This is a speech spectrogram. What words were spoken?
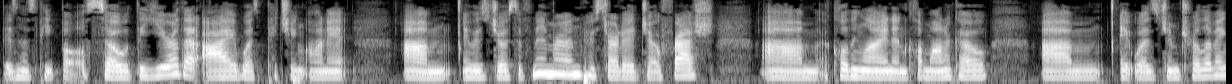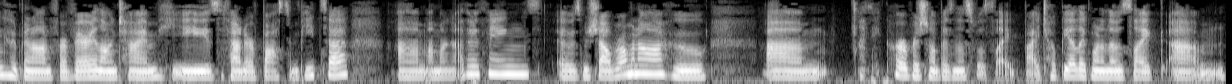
business people. So the year that I was pitching on it, um, it was Joseph Mimran who started Joe Fresh, um, a clothing line in Club Monaco. Um, it was Jim Treliving who'd been on for a very long time. He's the founder of Boston Pizza, um, among other things. It was Michelle Romanow who, um, I think her original business was like Buytopia, like one of those like, um,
